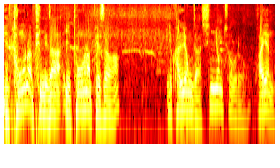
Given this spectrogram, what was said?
예, 동원 앞입니다. 이 동원 앞에서 이 관룡자 심용촉으로 과연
